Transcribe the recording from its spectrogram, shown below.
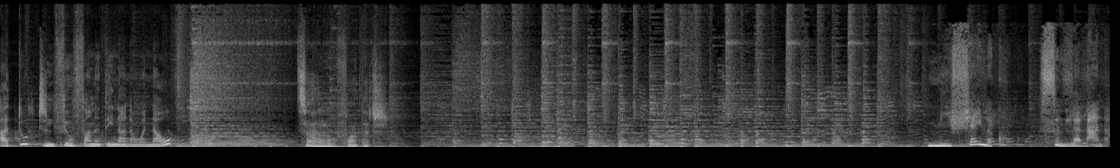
Atolotry ny feon'ny fanantenana ho anao. Tsara ho fantatra. Ny fiainako sy ny lalàna.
